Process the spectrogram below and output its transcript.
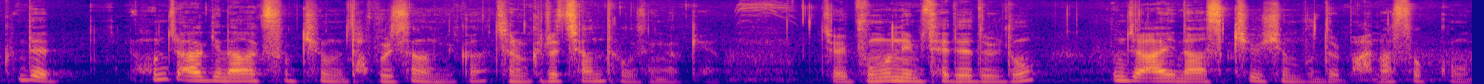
근데 혼자 아기 낳아서 키우면 다 불쌍합니까? 저는 그렇지 않다고 생각해요. 저희 부모님 세대들도 혼자 아이 낳아서 키우시는 분들 많았었고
